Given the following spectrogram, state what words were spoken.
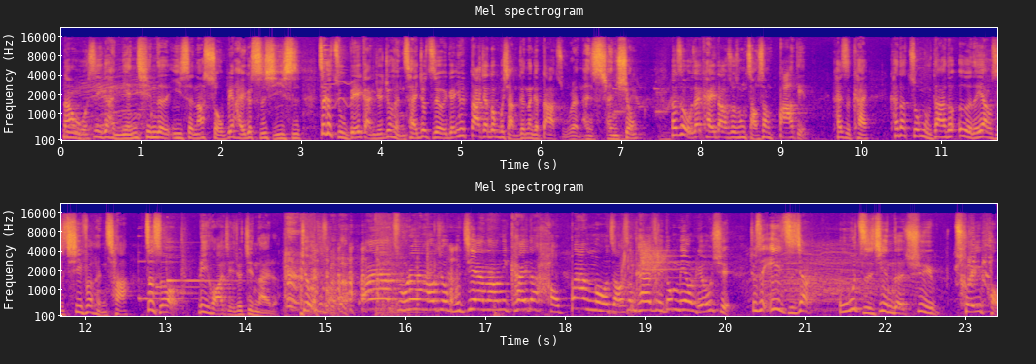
那我是一个很年轻的医生，然后手边还有一个实习医师，这个组别感觉就很菜，就只有一个，因为大家都不想跟那个大主任很很凶。但是我在开刀的时候，从早上八点开始开。开到中午，大家都饿得要死，气氛很差。这时候丽华姐就进来了，就有这种，哎呀，主任好久不见了，你开的好棒哦，早上开到这里都没有流血，就是一直这样无止境的去吹捧，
